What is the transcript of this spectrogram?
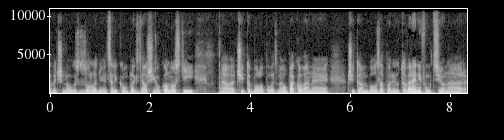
väčšinou zohľadňuje celý komplex ďalších okolností, uh, či to bolo povedzme opakované, či tam bol zapojený do toho verejný funkcionár,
